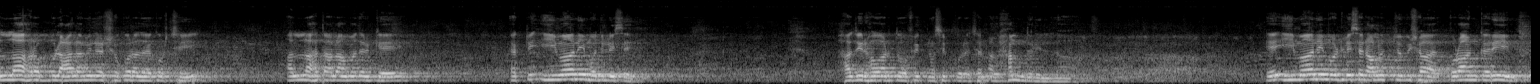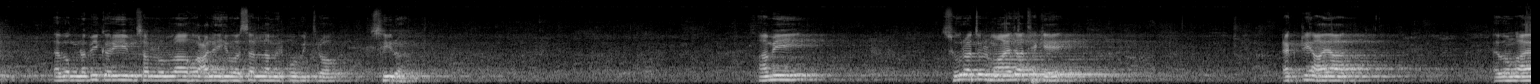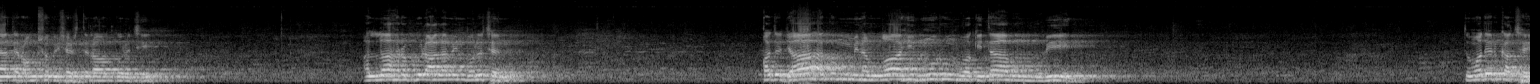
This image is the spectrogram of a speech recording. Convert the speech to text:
আল্লাহ রব্বুল আলমিনের শুকর আদায় করছি। আল্লাহ তালা আমাদেরকে একটি ইমানি মজলিসে হাজির হওয়ার তৌফিক নসিব করেছেন, আলহামদুলিল্লাহ। এই ইমানি মজলিসের আলোচ্য বিষয় কোরআন করিম এবং নবী করিম সাল্লাহ আলহি ওয়াসাল্লামের পবিত্র সিরত আমি সুরাতুল মায়দা থেকে একটি আয়াত এবং আয়াতের অংশ বিশেষ তেলাওয়াত করেছি আল্লাহ রব্বুল আলমিন বলেছেন قد جاءكم من الله نور وكتاب مبين তোমাদের কাছে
